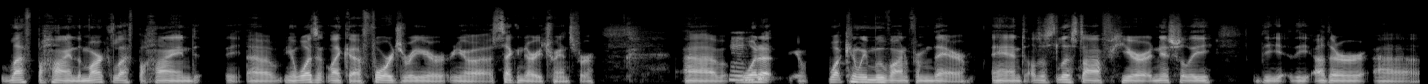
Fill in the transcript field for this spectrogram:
left behind, the mark left behind uh, you know wasn't like a forgery or you know a secondary transfer. Uh, mm-hmm. What a, you know, what can we move on from there? And I'll just list off here initially the the other uh,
